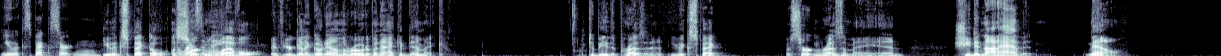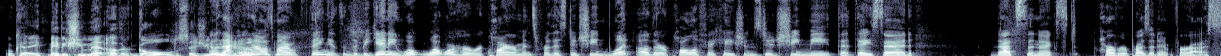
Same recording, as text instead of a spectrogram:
You expect certain. you expect a, a certain level if you're going to go down the road of an academic to be the president. You expect a certain resume, and she did not have it. Now, okay, maybe she met other goals, as you and, that, pointed and that was my thing. Is in the beginning, what what were her requirements for this? Did she what other qualifications did she meet that they said that's the next Harvard president for us?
